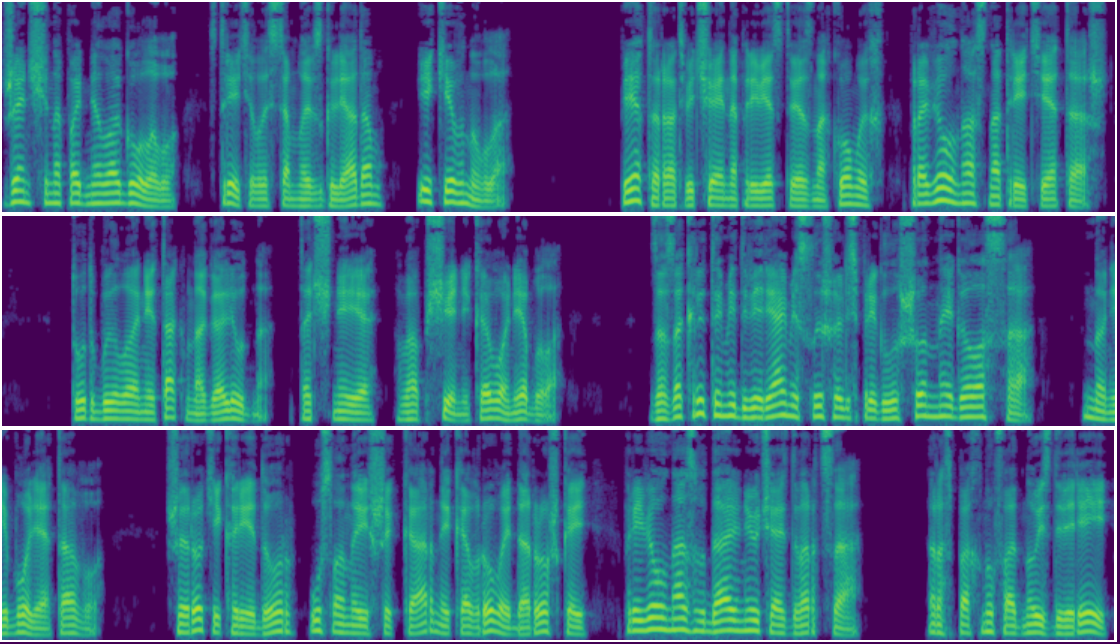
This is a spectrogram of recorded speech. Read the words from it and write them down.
женщина подняла голову, встретилась со мной взглядом и кивнула. Петр, отвечая на приветствие знакомых, провел нас на третий этаж. Тут было не так многолюдно, точнее, вообще никого не было. За закрытыми дверями слышались приглушенные голоса, но не более того. Широкий коридор, усланный шикарной ковровой дорожкой, привел нас в дальнюю часть дворца. Распахнув одну из дверей,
